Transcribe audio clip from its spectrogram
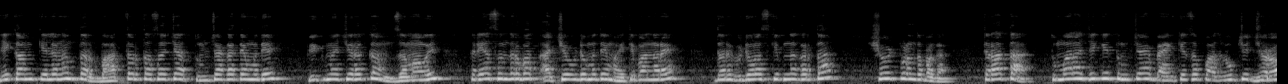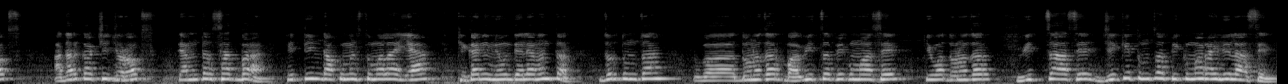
हे काम केल्यानंतर बहात्तर तासाच्या तुमच्या खात्यामध्ये पिकम्याची विम्याची रक्कम जमा होईल. तर या संदर्भात आजच्या व्हिडिओमध्ये माहिती पाहणार आहे. तर व्हिडिओला स्किप न करता शेवटपर्यंत बघा. तर आता तुम्हाला जे काही तुमच्या बँकेचं पासबुकची झेरॉक्स आधार कार्डची झेरॉक्स त्यानंतर सातबारा. हे तीन डॉक्युमेंट्स तुम्हाला या ठिकाणी नेऊन दिल्यानंतर जर तुमचा दोन हजार बावीसचा पीक विमा असेल किंवा दोन हजार वीसचा असेल जे की तुमचा पीक विमा राहिलेला असेल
